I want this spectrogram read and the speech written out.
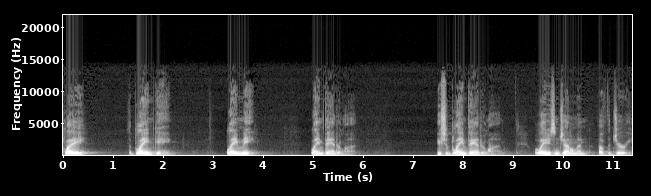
play the blame game. Blame me. Blame Vanderlaan. You should blame Vanderlaan. Well, ladies and gentlemen of the jury,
